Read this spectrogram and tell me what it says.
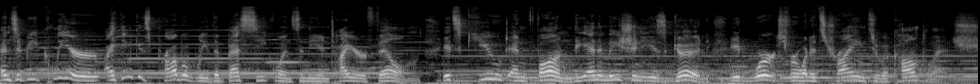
And to be clear, I think it's probably the best sequence in the entire film. It's cute and fun, the animation is good, it works for what it's trying to accomplish.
